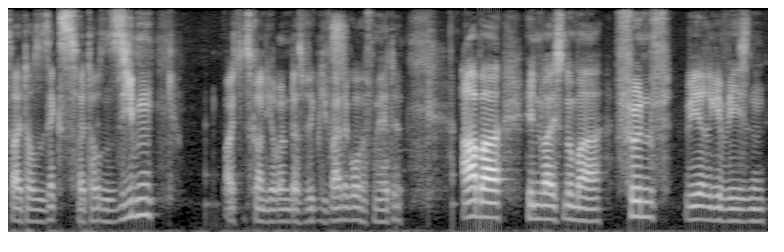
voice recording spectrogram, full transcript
2006-2007. Weiß jetzt gar nicht, ob ihm das wirklich weitergeholfen hätte. Aber Hinweis Nummer 5 wäre gewesen,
